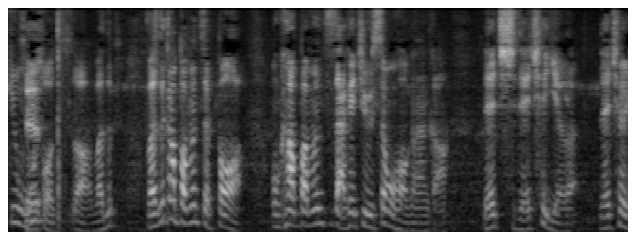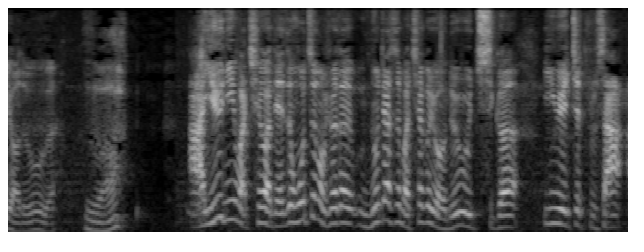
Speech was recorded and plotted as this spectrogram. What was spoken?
据我所知哦，勿是勿是讲百分之百哦，我讲百分之大概九十我好搿能讲，侪去侪吃药个，侪吃摇头丸个。是伐？也有人勿吃个，但是我真个勿晓得，侬假使勿吃个摇头丸去个音乐节做啥？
